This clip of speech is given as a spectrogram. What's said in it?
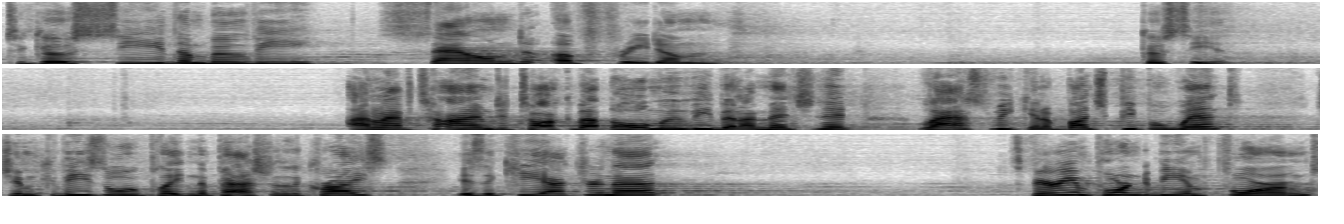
to go see the movie Sound of Freedom, go see it. I don't have time to talk about the whole movie, but I mentioned it last week, and a bunch of people went. Jim Caviezel, who played in The Passion of the Christ, is a key actor in that. It's very important to be informed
